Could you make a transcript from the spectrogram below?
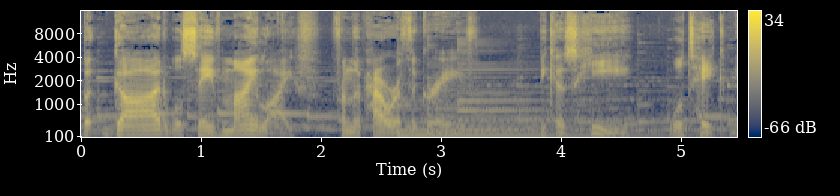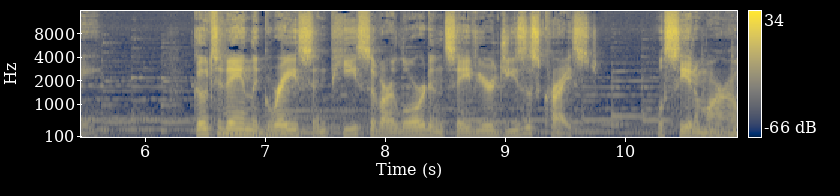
But God will save my life from the power of the grave, because He will take me. Go today in the grace and peace of our Lord and Savior Jesus Christ. We'll see you tomorrow.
